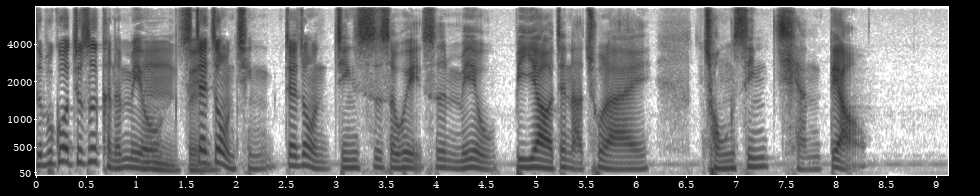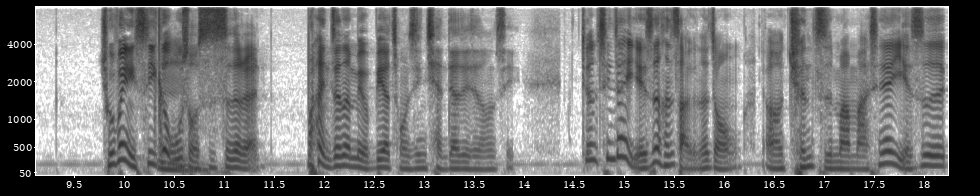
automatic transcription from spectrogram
只不过就是可能没有、嗯在这种情，在这种今世社会是没有必要再拿出来重新强调，除非你是一个嗯无所事事的人，不然你真的没有必要重新强调这些东西。就现在也是很少有那种呃全职妈妈，现在也是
